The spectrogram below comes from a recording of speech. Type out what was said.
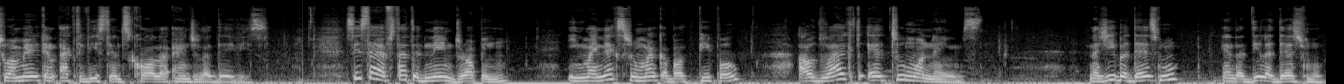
to American activist and scholar Angela Davis. Since I have started name dropping, in my next remark about people, I would like to add two more names Najiba Deshmukh and Adila Deshmukh,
